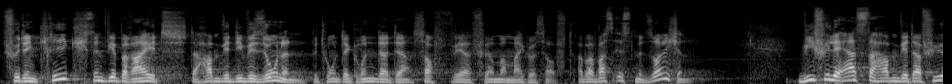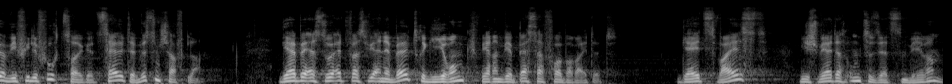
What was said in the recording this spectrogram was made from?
Für den Krieg sind wir bereit, da haben wir Divisionen, betont der Gründer der Softwarefirma Microsoft. Aber was ist mit solchen? Wie viele Ärzte haben wir dafür, wie viele Flugzeuge, Zelte, Wissenschaftler? Gäbe es so etwas wie eine Weltregierung, wären wir besser vorbereitet. Gates weiß, wie schwer das umzusetzen wäre.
